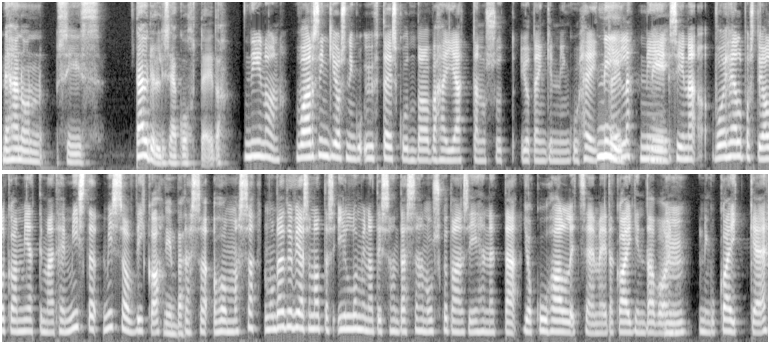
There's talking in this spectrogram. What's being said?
nehän on siis täydellisiä kohteita. Niin on. Varsinkin jos niinku yhteiskunta on vähän jättänyt sut jotenkin niinku heitteille, niin, Niin, niin, siinä voi helposti alkaa miettimään, että hei, mistä, missä on vika Niinpä. tässä hommassa. Mun täytyy vielä sanoa, että tässä Illuminatissahan tässähän uskotaan siihen, että joku hallitsee meitä kaikin tavoin, mm. Mm. niin kuin kaikkea.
